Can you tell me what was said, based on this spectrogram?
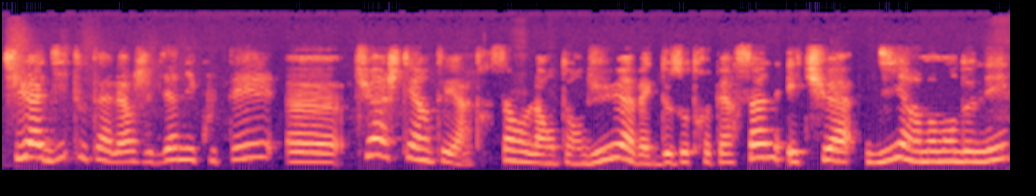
tu as dit tout à l'heure, j'ai bien écouté, euh, tu as acheté un théâtre, ça on l'a entendu avec deux autres personnes, et tu as dit à un moment donné,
